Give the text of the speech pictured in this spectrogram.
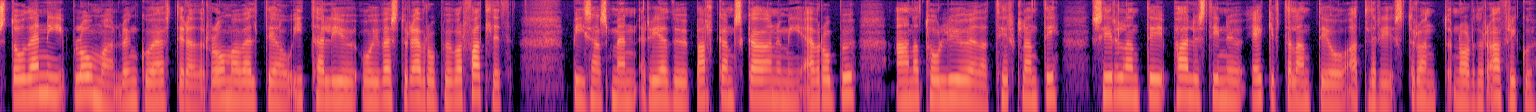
stóð enni blóma löngu eftir að Rómaveldi á Ítalíu og í vestur-Evrópu var fallið. Bísans menn réðu Balkanskaganum í Evrópu, Anatóliu eða Tyrklandi, Sýrlandi, Palestínu, Egiptalandi og allir í strönd Norður Afríku.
